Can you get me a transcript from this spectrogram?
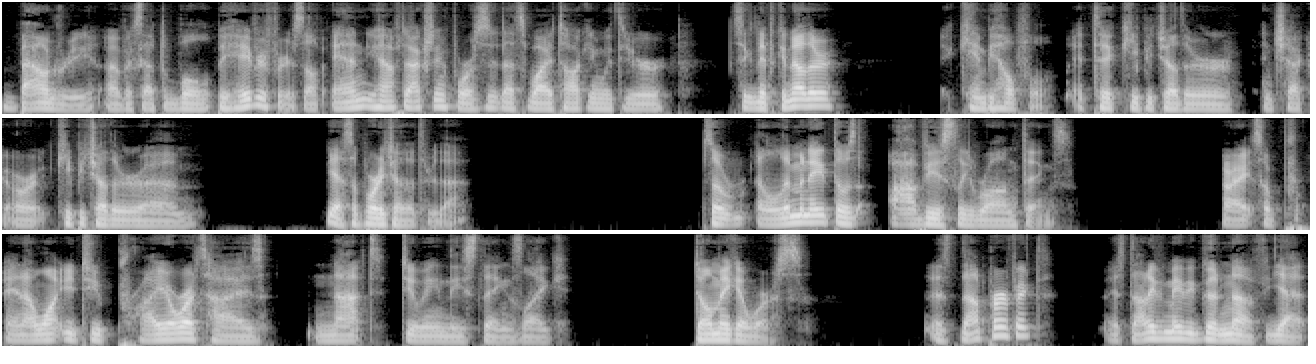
boundary of acceptable behavior for yourself, and you have to actually enforce it. That's why talking with your significant other it can be helpful to keep each other in check or keep each other, um, yeah, support each other through that. So eliminate those obviously wrong things. All right. So, and I want you to prioritize not doing these things. Like, don't make it worse. It's not perfect. It's not even maybe good enough yet.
